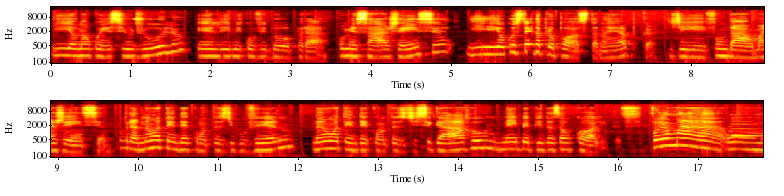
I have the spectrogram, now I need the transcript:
E eu não conhecia o Júlio. Ele me convidou para começar a agência e eu gostei da proposta na época de fundar uma agência para não atender contas de governo, não atender contas de cigarro, nem bebidas alcoólicas. Foi uma, um,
